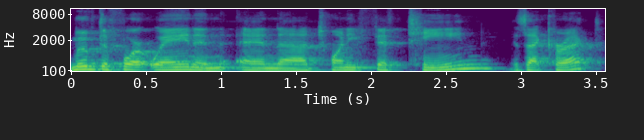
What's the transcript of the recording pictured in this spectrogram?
Moved to Fort Wayne in, in uh, 2015. Is that correct?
